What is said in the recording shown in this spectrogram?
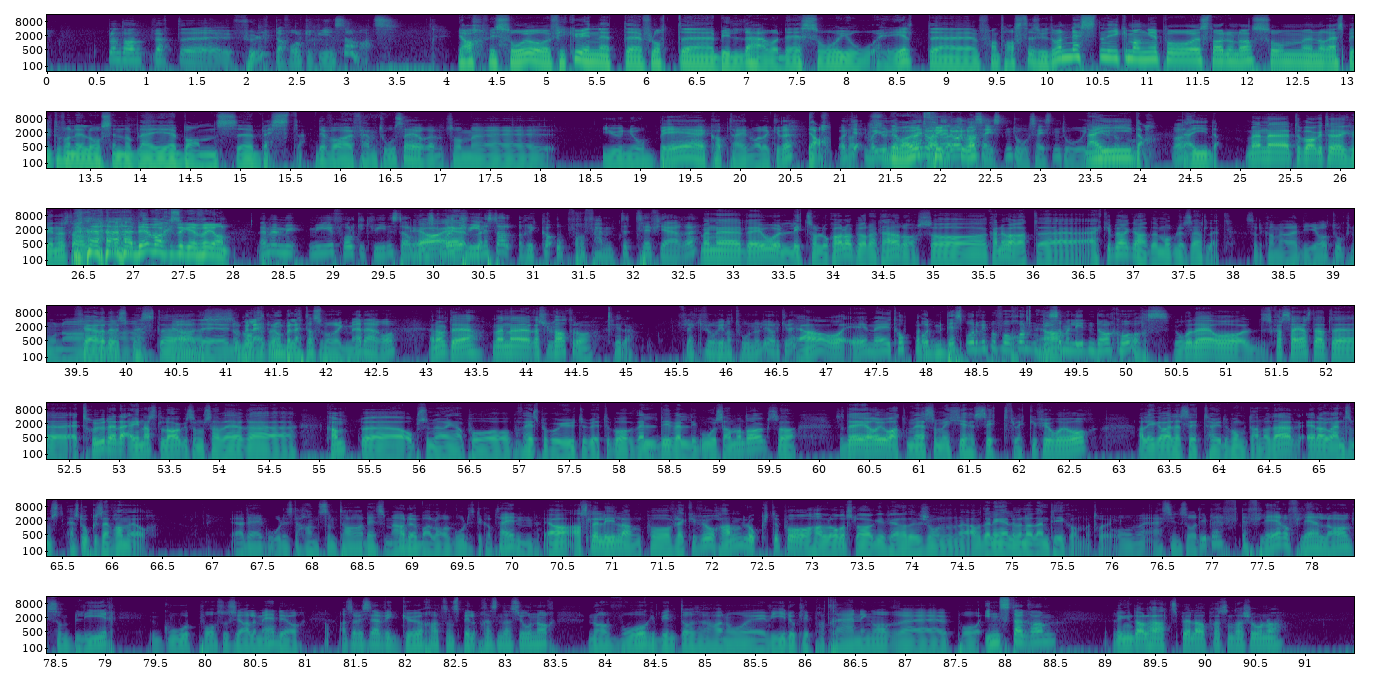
Blant annet vært uh, fullt av folk i Kvinesdal, Mats. Ja, vi så jo, fikk jo inn et uh, flott uh, bilde her, og det så jo helt uh, fantastisk ut. Det var nesten like mange på stadion da som eh, når jeg spilte for en del år siden og ble eh, banens eh, beste. Det var 5-2-seieren som eh, junior B-kaptein, var det ikke det? Ja. Var det, ikke, var junior, det var jo nei, det var, det var, det 16-2. 16-2 ikke Nei da. Nei da. Men uh, tilbake til Kvinesdal. det var ikke så gøy for John. Nei, men my, mye folk i Kvinesdal. Ja, Ja, jeg- Kvinesdal rykka opp fra femte til fjerde. Men uh, det er jo litt sånn lokaloppgjør, dette her, da. Så kan det jo være at uh, Ekeberget hadde mobilisert litt. Så det kan være de òg tok noen av Fjerdedels beste Ja, det er noen, billetter, noen billetter som røyk med der òg. Det er nok det. Men resultatet, da, Kile? Flekkefjord vinner 2-0, gjør det ikke det? Ja, og er med i toppen. Og Det spådde vi på forhånd. De som en liten dark horse. Gjorde det, og det skal sies det at eh, jeg tror det er det eneste laget som serverer kampoppsummeringer på, på Facebook og YouTube etterpå. Veldig, veldig gode sammendrag. Så, så det gjør jo at vi som ikke har sett Flekkefjord i år, allikevel har sett høydepunktene. Og der er det jo en som har stukket seg fram i år. Ja, det er godeste han som tar det som er dødballer, godeste kapteinen. Ja, Asle Liland på Flekkefjord Han lukter på halvårets lag i fjerdedivisjon. Avdeling 11 når den tid kommer, tror jeg. Og men jeg synes også de ble, det er flere og flere lag som blir gode på sosiale medier. Altså Vi ser Vigør hatt sånne spillepresentasjoner. Nå har Våg begynt å ha noen videoklipp fra treninger eh, på Instagram. Lyngdal har hatt spillerpresentasjoner.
